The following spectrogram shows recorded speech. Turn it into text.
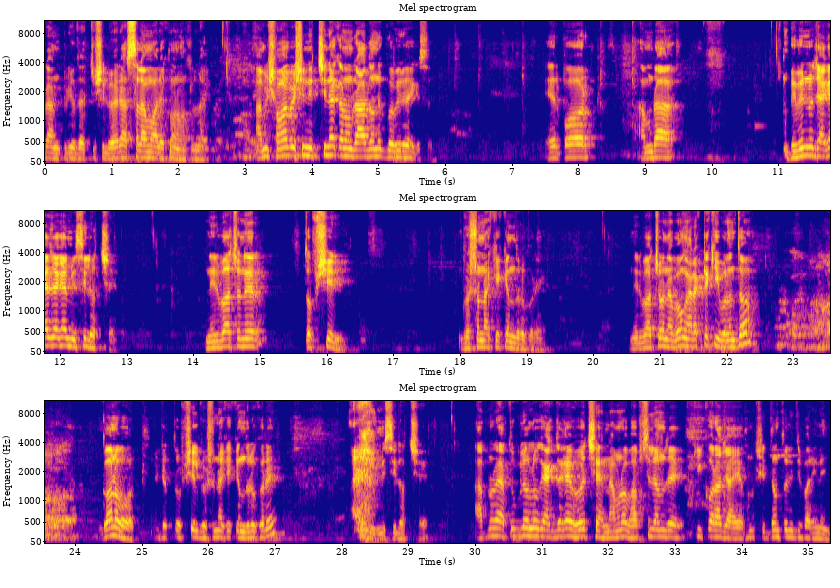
প্রাণপ্রিয় দায়িত্বশীল ভাইরা, আসসালামু আলাইকুম রহমতুল্লাহ। আমি সময় বেশি নিচ্ছি না কারণ রাত অনেক গভীর হয়ে গেছে। এরপর আমরা বিভিন্ন জায়গায় জায়গায় মিছিল হচ্ছে। নির্বাচনের তফসিল ঘোষণাকে কেন্দ্র করে। নির্বাচন এবং আরেকটা কি বলেন তো? গণভোট, এটা তফসিল ঘোষণাকে কেন্দ্র করে মিছিল হচ্ছে। আপনারা এতগুলো লোক এক জায়গায় হয়েছেন আমরা ভাবছিলাম যে কি করা যায়, এখনও সিদ্ধান্ত নিতে পারি নাই।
